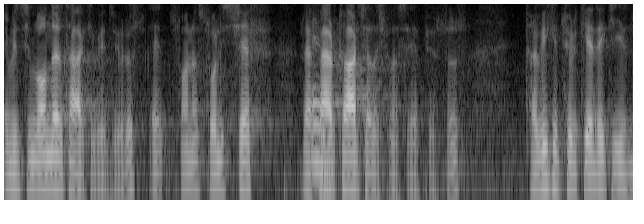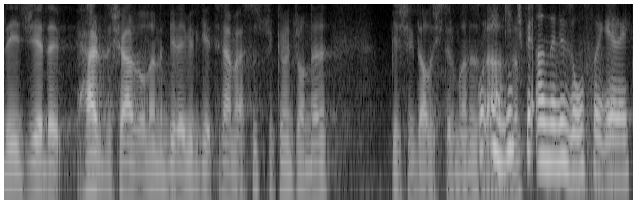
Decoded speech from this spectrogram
E, biz şimdi onları takip ediyoruz. E, sonra solist şef repertuar çalışması yapıyorsunuz. Tabii ki Türkiye'deki izleyiciye de her dışarıda olanı birebir getiremezsiniz. Çünkü önce onları bir şekilde alıştırmanız Bu lazım. ilginç bir analiz olsa gerek.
